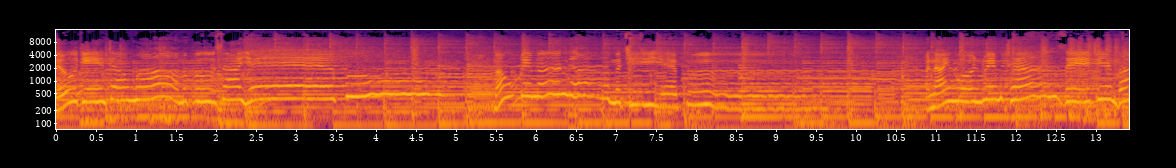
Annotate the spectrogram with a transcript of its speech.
လိုချင်တောင်မှမပူစားရဲ့ဘူးမောင်ပင်မငါမကြည့်ရဲ့ဘူးအနိုင်ဝန်တွင်ထမ်းစေခြင်းပါ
